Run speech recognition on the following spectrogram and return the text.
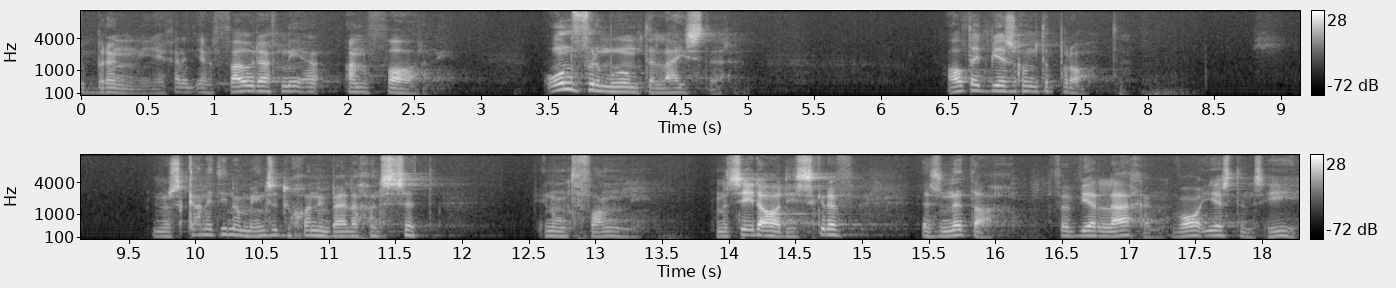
toe bring nie. Jy gaan dit eenvoudig nie aanvaar nie. Onvermoë om te luister altyd besig om te praat. En ons kan net nie na mense toe gaan en by hulle gaan sit en ontvang nie. En dit sê daar die skrif is nuttig vir weerlegging, waar eerstens hier,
